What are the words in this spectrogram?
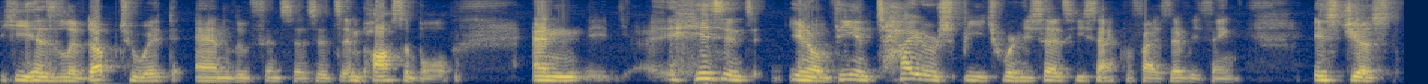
he has lived up to it, and Luthen says it's impossible. And his, you know, the entire speech where he says he sacrificed everything is just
